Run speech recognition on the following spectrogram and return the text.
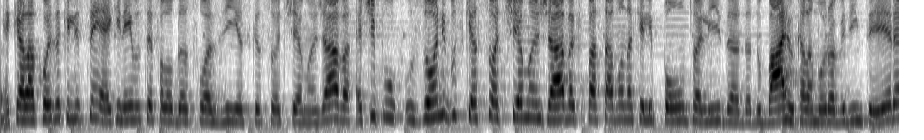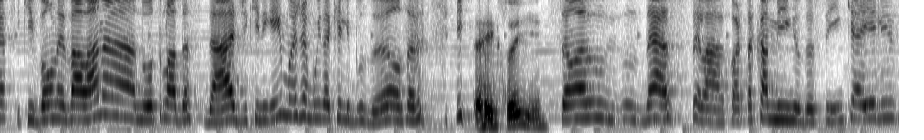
É. É aquela coisa que ele sem, é que nem você falou das ruazinhas que a sua tia manjava, é tipo os ônibus que a sua tia manjava que passavam naquele ponto ali da, da- do bairro que ela morou a vida inteira e que vão levar lá na- no outro lado da cidade, que ninguém manja muito daquele busão, sabe assim? É isso aí. São as, os, né, as, sei lá, corta-caminhos, assim, que aí eles.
